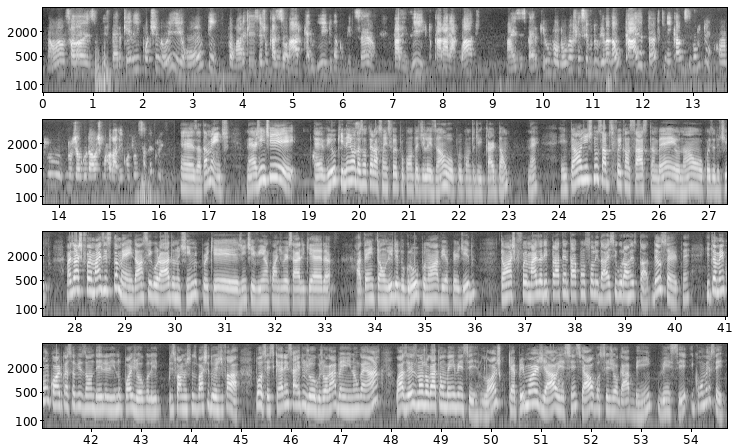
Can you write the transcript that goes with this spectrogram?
Então eu só espero que ele continue. Ontem, tomara que ele seja um caso isolado, que era o líder da competição, estava invicto, caralho a 4. Mas espero que o volume ofensivo do Vila não caia tanto que nem caiu no segundo tempo, contra o, no jogo da última rodada contra o Santa Cruz. É, exatamente. Né? A gente é, viu que nenhuma das alterações foi por conta de lesão ou por conta de cartão, né? Então a gente não sabe se foi cansaço também ou não, ou coisa do tipo. Mas eu acho que foi mais isso também, dar uma segurada no time, porque a gente vinha com um adversário que era até então líder do grupo, não havia perdido. Então acho que foi mais ali para tentar consolidar e segurar o resultado. Deu certo, né? E também concordo com essa visão dele ali no pós-jogo, ali, principalmente nos bastidores, de falar: pô, vocês querem sair do jogo, jogar bem e não ganhar, ou às vezes não jogar tão bem e vencer. Lógico que é primordial e essencial você jogar bem, vencer e convencer.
